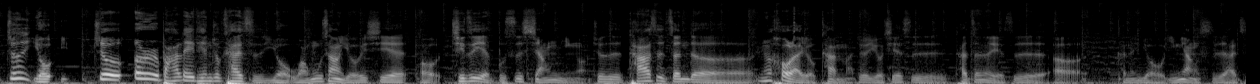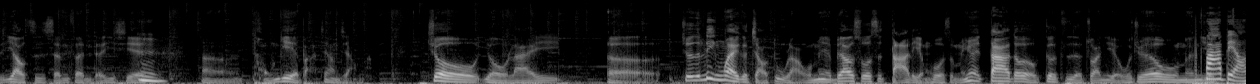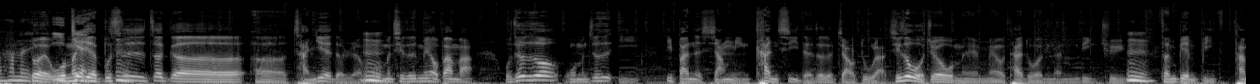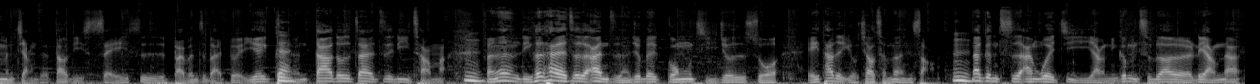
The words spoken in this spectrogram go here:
就是有就二二八那天就开始有网络上有一些哦，其实也不是乡民哦，就是他是真的，因为后来有看嘛，就有些是他真的也是呃，可能有营养师还是药师身份的一些、嗯。呃同业吧，这样讲嘛，就有来呃，就是另外一个角度啦，我们也不要说是打脸或什么，因为大家都有各自的专业，我觉得我们发表他们对我们也不嗯是这个、呃产业的人，嗯我们其实没有办法。我就是说，我们就是以一般的乡民看戏的这个角度啦。其实我觉得我们也没有太多的能力去嗯分辨比他们讲的到底谁是百分之百对，也可能大家都是站在自己立场嘛。嗯反正李克泰的这个案子呢，就被攻击，就是说，诶，它的有效成分很少，嗯那跟吃安慰剂一样，你根本吃不到的量，那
